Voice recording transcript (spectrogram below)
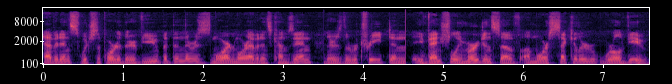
evidence which supported their view, but then there was more and more evidence comes in. There's the retreat and eventual emergence of a more secular worldview.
